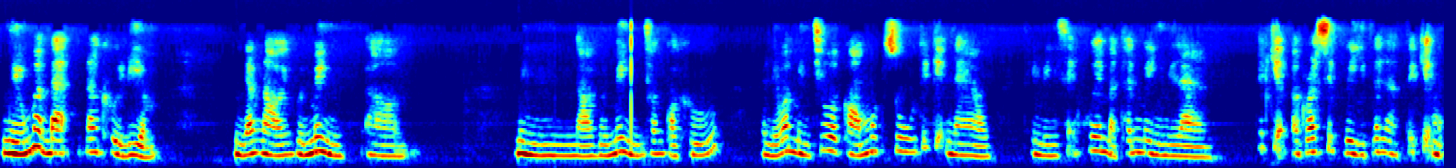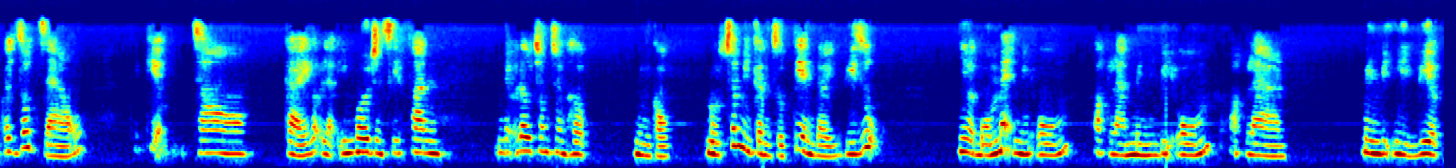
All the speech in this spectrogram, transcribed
nếu mà bạn đang khởi điểm mình đang nói với mình uh, mình nói với mình trong quá khứ và nếu mà mình chưa có một xu tiết kiệm nào thì mình sẽ khuyên bản thân mình là tiết kiệm aggressively tức là tiết kiệm một cách rốt ráo tiết kiệm cho cái gọi là emergency fund. Nhỡ đâu trong trường hợp mình có đột xuất mình cần số tiền đấy ví dụ như là bố mẹ mình ốm hoặc là mình bị ốm hoặc là mình bị nghỉ việc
